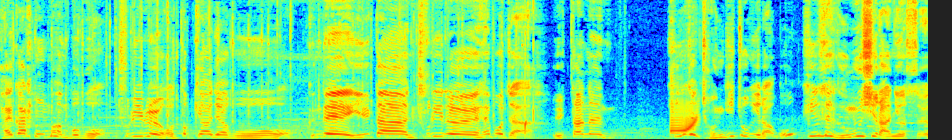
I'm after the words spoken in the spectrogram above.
발가락만 보고 추리를 어떻게 하냐고. 근데 일단 추리를 해보자. 일단은 흰색 전기 쪽이라고? 흰색 의무실 아니었어요?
